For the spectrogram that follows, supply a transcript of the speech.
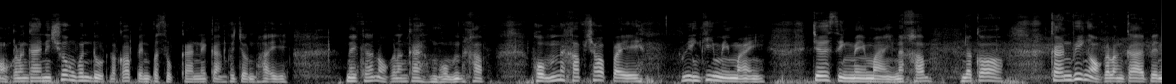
ออกกำลังกายในช่วงวันหยุดแล้วก็เป็นประสบการณ์ในการผจญภัยในการออกกำลังกายของผมนะครับ ผมนะครับชอบไปวิ่งที่ใหม่ๆ เจอสิ่งใหม่ ๆนะครับ แล้วก็การวิ่งออกกำลังกายเป็น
